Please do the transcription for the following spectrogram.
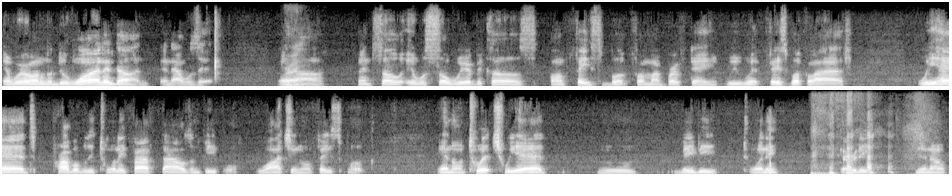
and we're only going to do one and done, and that was it. And Right. uh, and so it was so weird because on Facebook for my birthday, we went Facebook Live. We had probably 25,000 people watching on Facebook, and on Twitch we had hmm, maybe 20, 30, you know,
